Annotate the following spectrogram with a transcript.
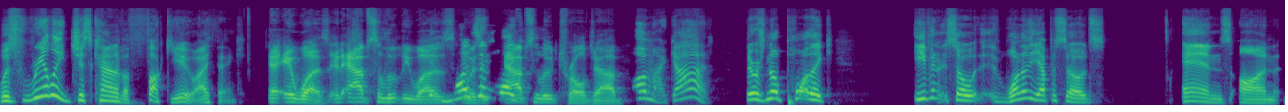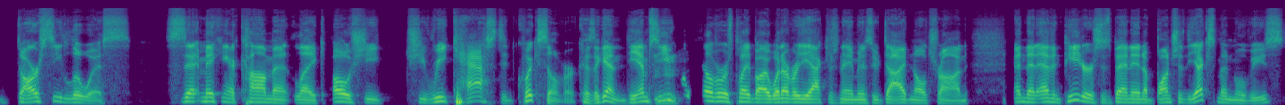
was really just kind of a fuck you. I think. it, it was. It absolutely was. It, was an wasn't like- absolute troll job. oh my god there was no point like even so one of the episodes ends on darcy lewis making a comment like oh she she recasted quicksilver because again the mcu Mhm. quicksilver was played by whatever the actor's name is who died in ultron and then evan peters has been in a bunch of the x-men movies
